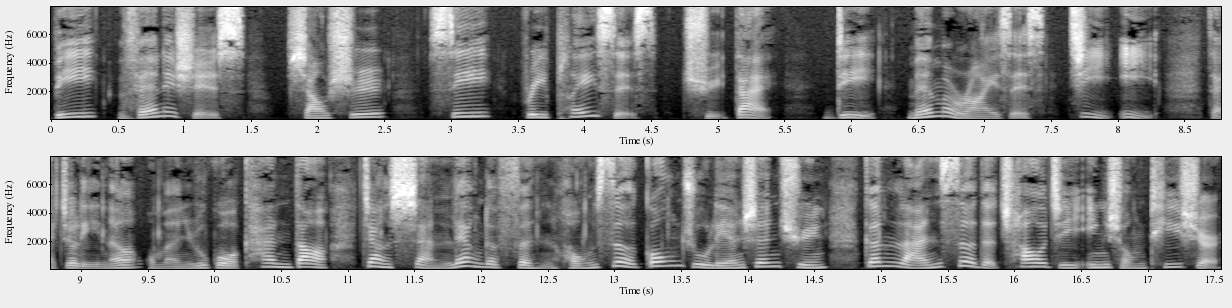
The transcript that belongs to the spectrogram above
B vanishes 消失，C replaces 取代，D memorizes 记忆，在这里呢，我们如果看到这样闪亮的粉红色公主连身裙跟蓝色的超级英雄 T 恤，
